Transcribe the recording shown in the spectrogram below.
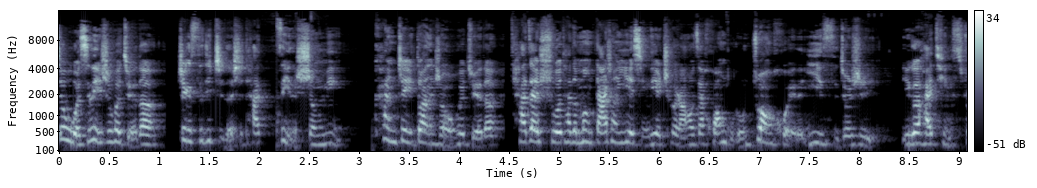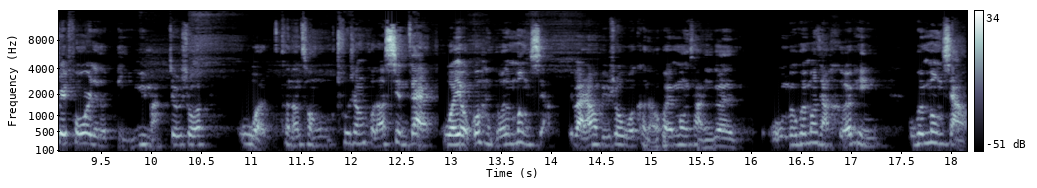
就我心里是会觉得这个司机指的是他自己的生命。看这一段的时候，我会觉得他在说他的梦搭上夜行列车，然后在荒谷中撞毁的意思，就是一个还挺 straightforward 的比喻嘛，就是说我可能从出生活到现在，我有过很多的梦想，对吧？然后比如说我可能会梦想一个，我们会梦想和平，我会梦想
